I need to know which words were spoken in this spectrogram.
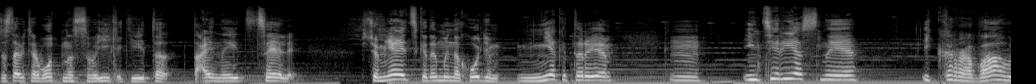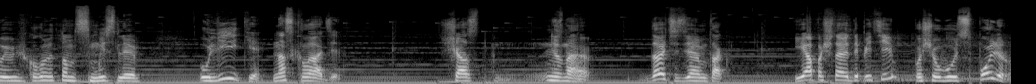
заставить работать на свои какие-то тайные цели. Все меняется, когда мы находим некоторые м, интересные и кровавые в каком-то смысле улики на складе. Сейчас, не знаю, давайте сделаем так. Я посчитаю до 5, после чего будет спойлер,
